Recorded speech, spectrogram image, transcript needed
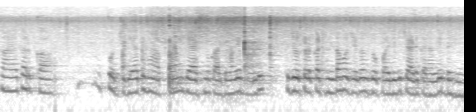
ਸਾਰਾ ਤੜਕਾ ਭੁੱਜ ਗਿਆ ਤੇ ਹੁਣ ਆਪਾਂ ਗੈਸ ਨੂੰ ਕਰ ਦੇਵਾਂਗੇ ਬੰਦ ਤੇ ਜਦੋਂ ਤੜਕਾ ਠੰਡਾ ਹੋ ਜਾਏਗਾ ਉਦੋਂ ਆਪਾਂ ਇਹਦੇ ਵਿੱਚ ਐਡ ਕਰਾਂਗੇ ਦਹੀਂ।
